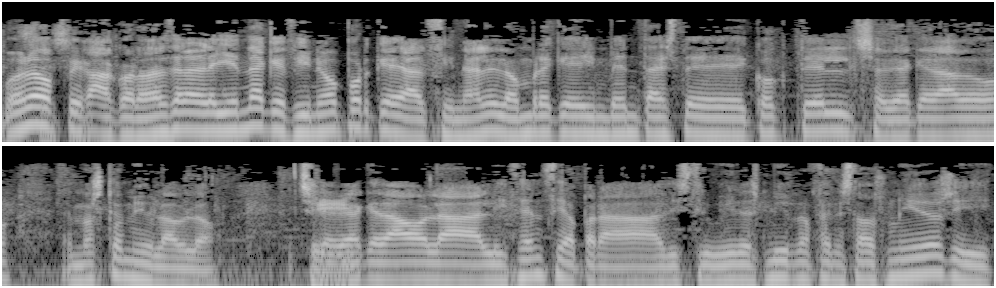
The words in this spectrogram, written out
Bueno, fija- acordaos de la leyenda que finó porque al final el hombre que inventa este cóctel se había quedado, el Moscow Mule habló, Sí. se había quedado la licencia para distribuir Smirnoff en Estados Unidos y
